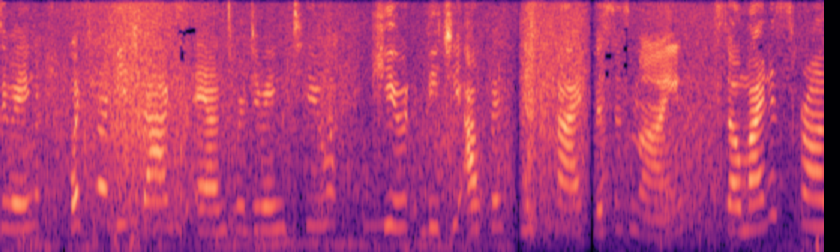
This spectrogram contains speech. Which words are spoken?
doing what's in our beach bags and we're doing two cute beachy outfits. This is mine. This is mine. So mine is from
